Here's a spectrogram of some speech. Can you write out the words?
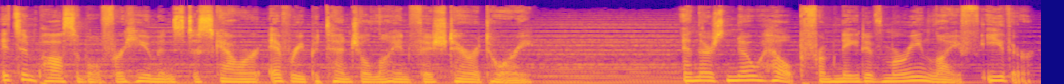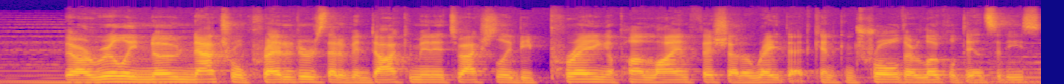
It's impossible for humans to scour every potential lionfish territory and there's no help from native marine life either. There are really no natural predators that have been documented to actually be preying upon lionfish at a rate that can control their local densities.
